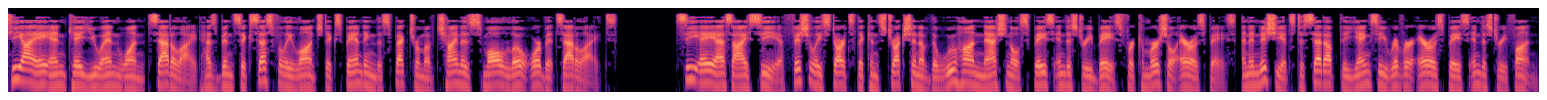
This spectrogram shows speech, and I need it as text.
Tiankun-1 satellite has been successfully launched expanding the spectrum of China's small low-orbit satellites. CASIC officially starts the construction of the Wuhan National Space Industry Base for commercial aerospace, and initiates to set up the Yangtze River Aerospace Industry Fund.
